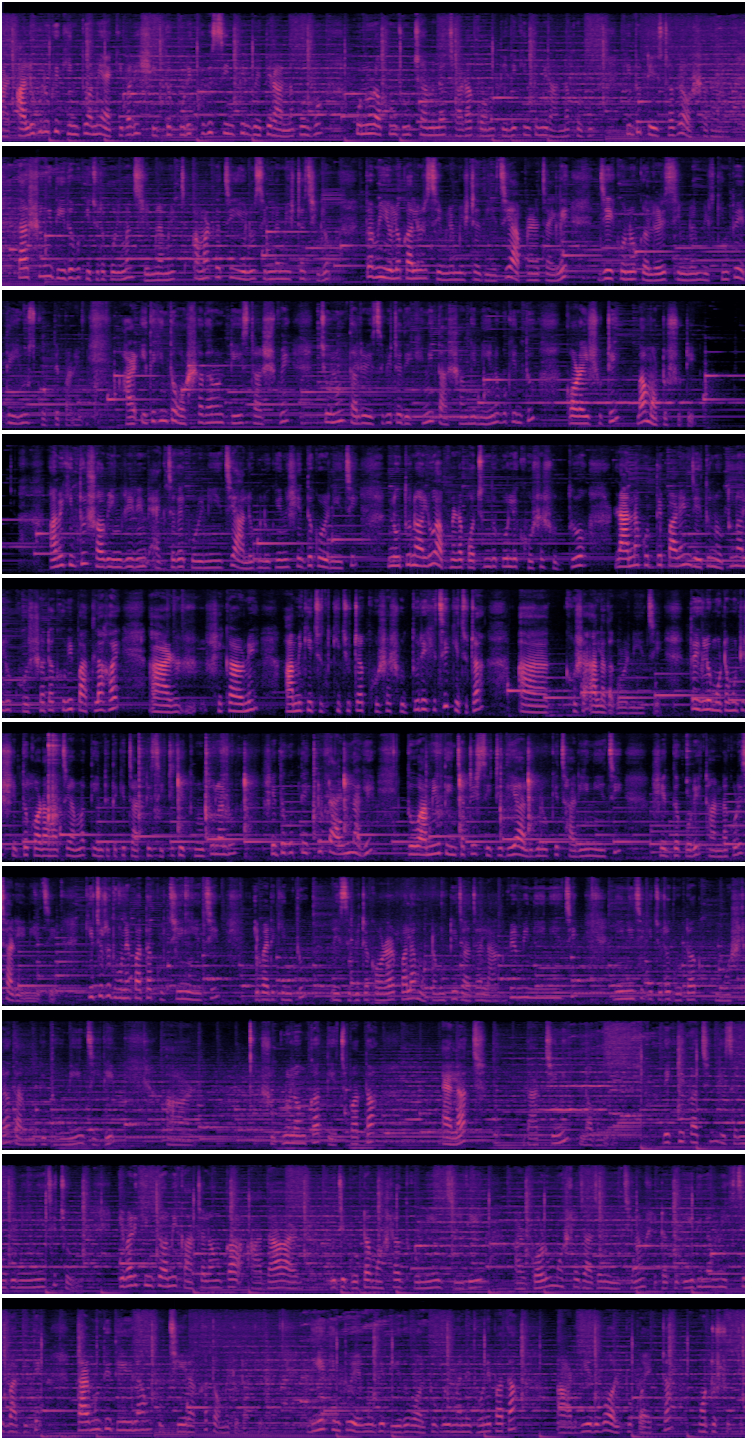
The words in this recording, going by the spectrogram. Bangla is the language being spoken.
আর আলুগুলোকে কিন্তু আমি একেবারেই সিদ্ধ করে খুবই সিম্পল ওয়েতে রান্না করব। কোনো রকম ঝুট ঝামেলা ছাড়া কম তেলে কিন্তু আমি রান্না করব। কিন্তু টেস্ট হবে অসাধারণ। তার সঙ্গে দিয়ে দেবো কিছুটা পরিমাণ সিমলা মির্চ। আমার কাছে ইয়েলো সিমলা মির্চটা ছিল। তো আমি ইয়েলো কালারের সিমলা মির্চটা দিয়েছি। আপনারা চাইলে যে কোনো কালারের সিমলা মির্চ কিন্তু এতে ইউজ করতে পারেন। আর এতে কিন্তু অসাধারণ টেস্ট আসবে। চলুন তাহলে রেসিপিটা দেখে নিই। তার সঙ্গে নিয়ে নেব কিন্তু কড়াইশুটি বা মটরশুঁটি। আমি কিন্তু সব ইনগ্রিডিয়েন্ট এক জায়গায় করে নিয়েছি আলুগুলো কিন্তু সেদ্ধ করে নিয়েছি। নতুন আলু আপনারা পছন্দ করলে খোসা শুদ্ধ রান্না করতে পারেন, যেহেতু নতুন আলু খোসাটা খুবই পাতলা হয়। আর সে কারণে আমি কিছু, কিছুটা খোসা শুদ্ধ রেখেছি, কিছুটা খোসা আলাদা করে নিয়েছি। তো এগুলো মোটামুটি সেদ্ধ করা আছে আমার তিনটে থেকে চারটে সিটি, যেহেতু নতুন আলু সেদ্ধ করতে একটু টাইম লাগে। তো আমিও তিন চারটে সিটি দিয়ে আলুগুলোকে ছাড়িয়ে নিয়েছি, সেদ্ধ করে, ঠান্ডা করে ছাড়িয়ে নিয়েছি। কিছুটা ধনে পাতা কুচিয়ে নিয়েছি এবারে কিন্তু রেসিপিটা করার পালা মোটামুটি যা যা লাগবে আমি নিয়ে নিয়েছি। নিয়ে নিয়েছি কিছুটা গোটা মশলা, তার মধ্যে ধনে, জিরে আর শুকনো লঙ্কা, তেজপাতা, এলাচ, দারচিনি লবঙ্গ দেখতেই পাচ্ছেন ডিসের মধ্যে নিয়ে নিয়েছি চলুন এবারে কিন্তু আমি কাঁচা লঙ্কা, আদা আর ওই যে গোটা মশলা, ধনে, জিরে আর গরম মশলা যা যা নিয়েছিলাম, সেটাকে দিয়ে দিলাম মিক্সির বাটিতে। তার মধ্যে দিয়ে দিলাম কুচিয়ে রাখা টমেটোটাকে। দিয়ে কিন্তু এর মধ্যে দিয়ে দেবো অল্প পরিমাণে ধনে পাতা আর দিয়ে দেবো অল্প কয়েকটা মটরশুঁটি।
